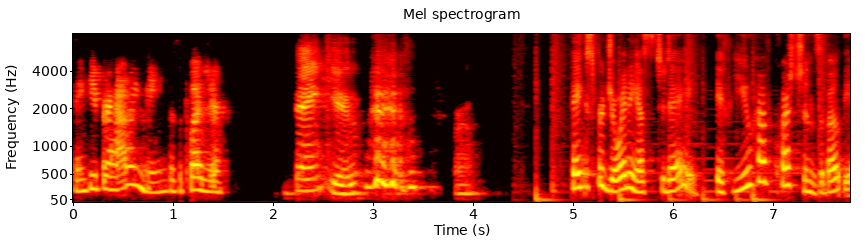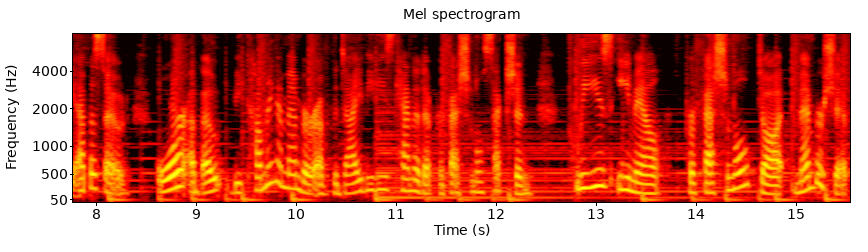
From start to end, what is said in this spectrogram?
Thank you for having me. It was a pleasure. Thank you. Thanks for joining us today. If you have questions about the episode or about becoming a member of the Diabetes Canada professional section, please email professional.membership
